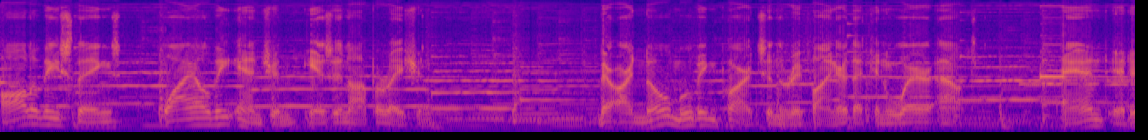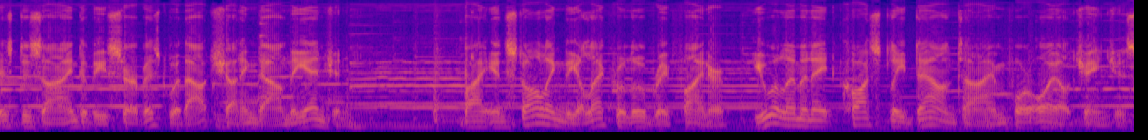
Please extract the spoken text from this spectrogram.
all of these things while the engine is in operation. There are no moving parts in the refiner that can wear out, and it is designed to be serviced without shutting down the engine. By installing the Electrolube refiner, you eliminate costly downtime for oil changes.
